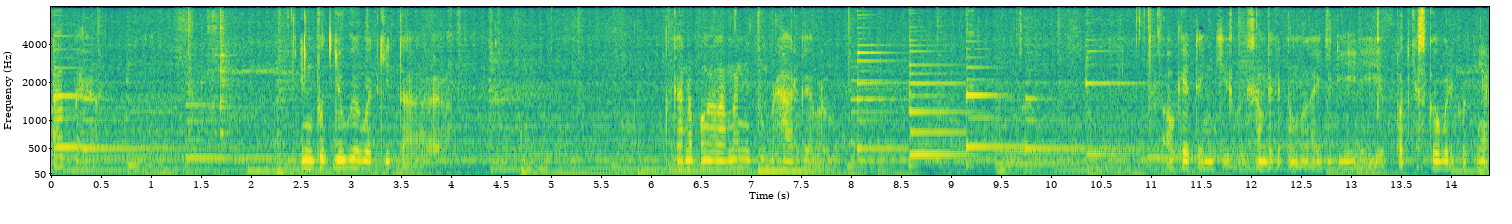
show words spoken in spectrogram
apa ya? Input juga buat kita. Karena pengalaman itu berharga bro. Oke okay, thank you. Sampai ketemu lagi di podcast gue berikutnya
